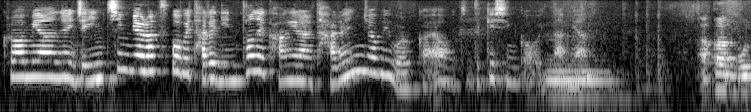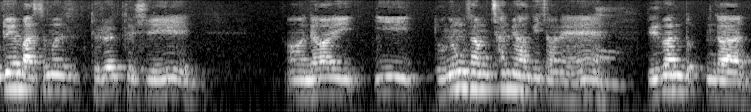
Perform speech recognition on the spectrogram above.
그러면은 이제 인칭별 학습법의 다른 인터넷 강의랑 다른 점이 뭘까요? 느끼신 거 있다면? 음, 아까 모두의 말씀을 드렸듯이 어 내가 이, 이 동영상 참여하기 전에 네. 일반 도, 그러니까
